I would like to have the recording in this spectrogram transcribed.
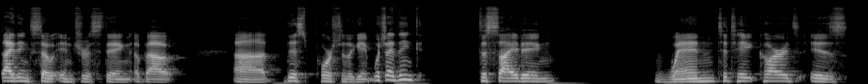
that I think so interesting about uh, this portion of the game, which I think deciding when to take cards is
